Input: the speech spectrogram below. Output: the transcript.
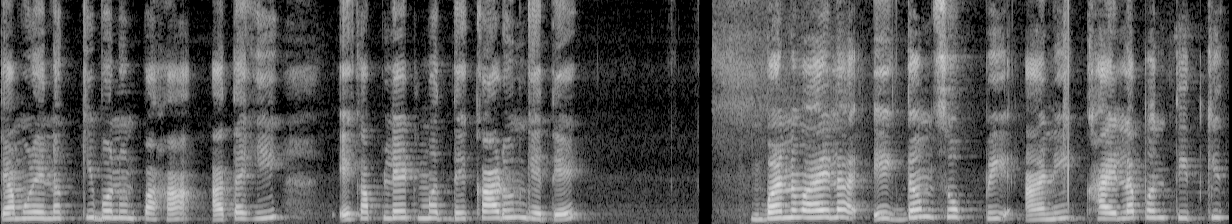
त्यामुळे नक्की बनवून पहा. आता ही एका प्लेटमध्ये काढून घेते. बनवायला एकदम सोपी आणि खायला पण तितकीच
